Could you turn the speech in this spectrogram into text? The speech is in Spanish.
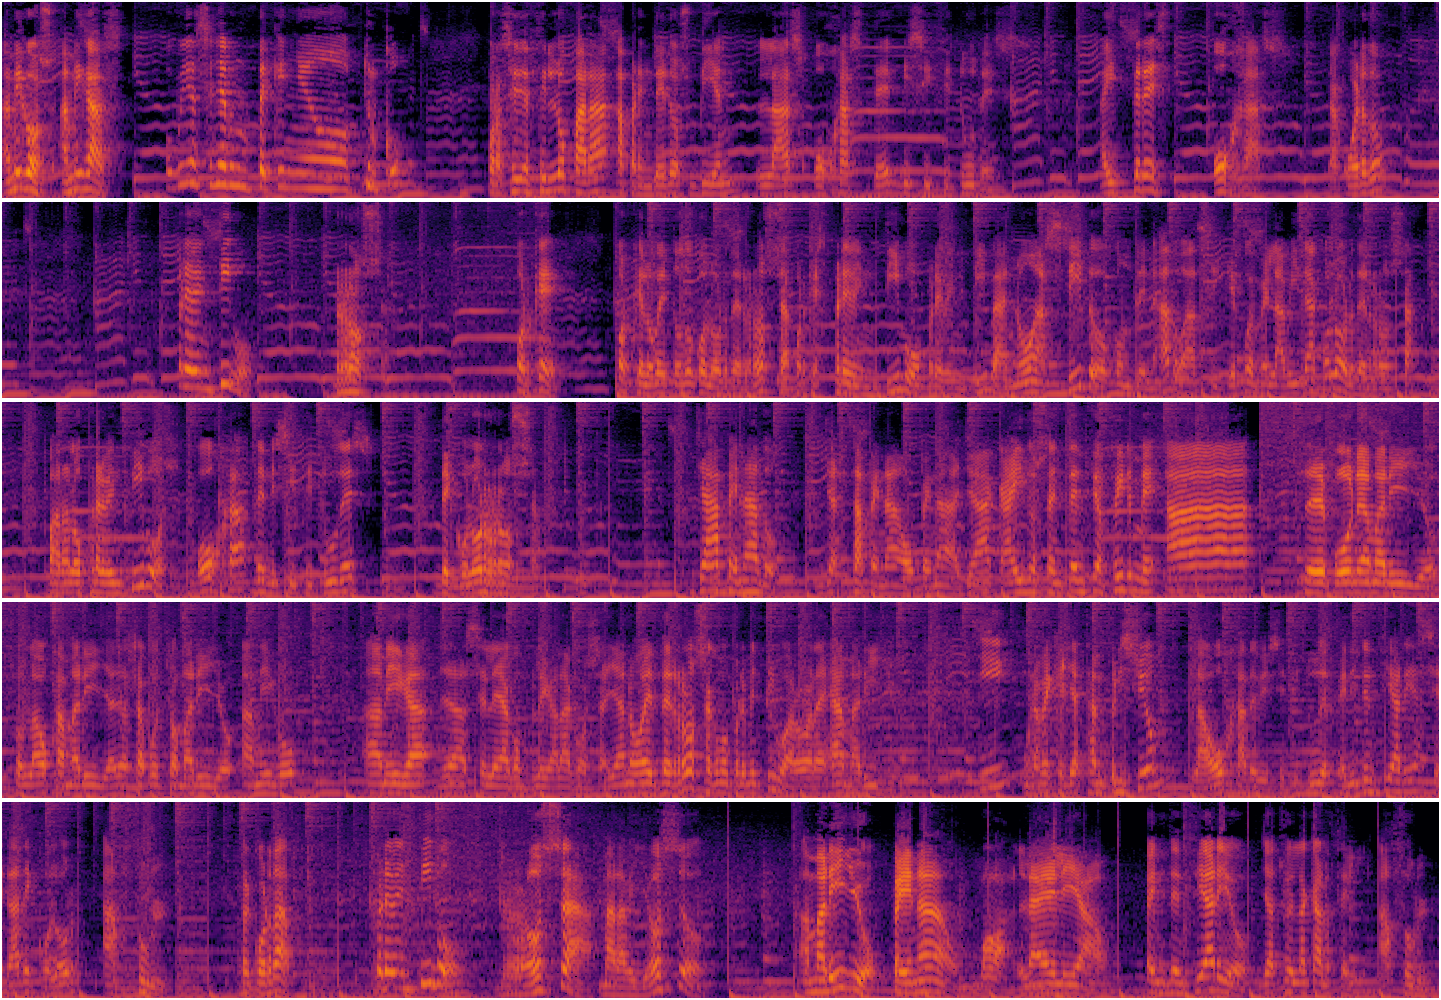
Amigos, amigas, os voy a enseñar un pequeño truco, por así decirlo, para aprenderos bien las hojas de vicisitudes. Hay tres hojas, ¿de acuerdo? Preventivo, rosa. ¿Por qué? Porque lo ve todo color de rosa, porque es preventivo o preventiva, no ha sido condenado, así que pues ve la vida color de rosa. Para los preventivos, hoja de vicisitudes de color rosa. Ya ha penado, ya está penado, penada, ya ha caído sentencia firme. Ah, se pone amarillo, son la hoja amarilla, ya se ha puesto amarillo. Amigo, amiga, ya se le ha complicado la cosa. Ya no es de rosa como preventivo, ahora es amarillo. Y una vez que ya está en prisión, la hoja de vicisitudes penitenciarias será de color azul. Recordad, preventivo, rosa, maravilloso. Amarillo, penao, la he liado. Penitenciario, ya estoy en la cárcel, azul.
